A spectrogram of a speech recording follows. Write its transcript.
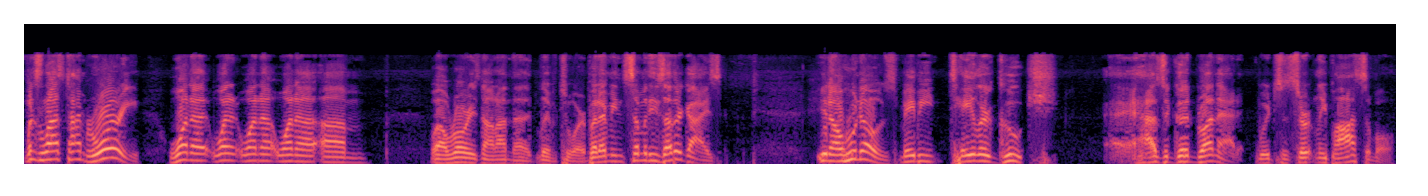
When's the last time Rory won a won won a won a um? Well, Rory's not on the LIV tour, but I mean some of these other guys. You know, who knows? Maybe Taylor Gooch has a good run at it, which is certainly possible.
